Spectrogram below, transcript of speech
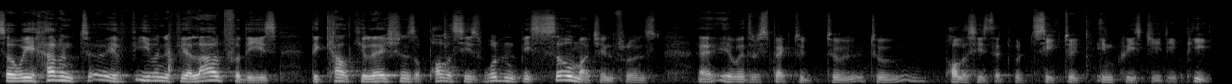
So we haven't, if, even if we allowed for these, the calculations or policies wouldn't be so much influenced uh, with respect to, to, to policies that would seek to increase GDP.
